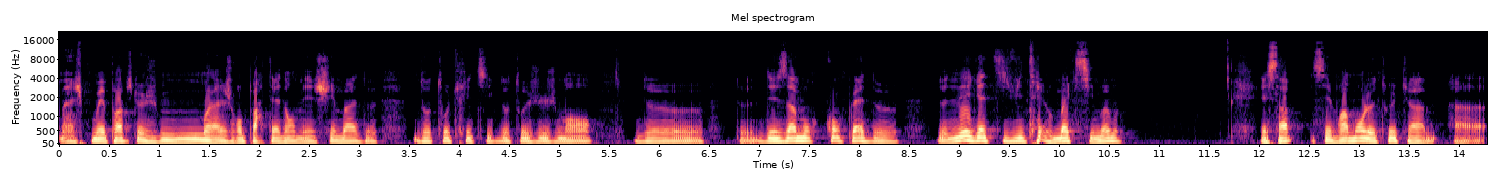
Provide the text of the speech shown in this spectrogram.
bah, je pouvais pas parce que je, repartais dans mes schémas d'autocritique, d'auto-jugement, de, de désamour complet, de, de négativité au maximum. Et ça, c'est vraiment le truc à, à,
